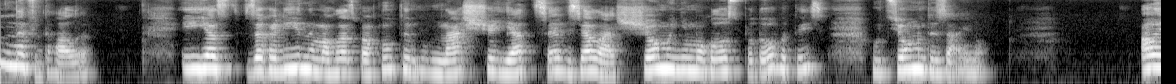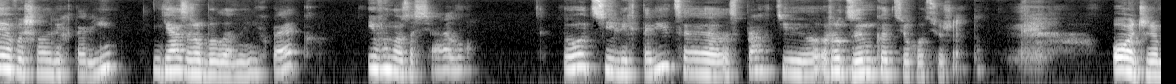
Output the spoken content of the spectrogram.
невдале. І я взагалі не могла збагнути, на що я це взяла, що мені могло сподобатись у цьому дизайну. Але я вишила ліхтарі, я зробила на них бек, і воно засяяло то ці ліхтарі це справді родзинка цього сюжету. Отже,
